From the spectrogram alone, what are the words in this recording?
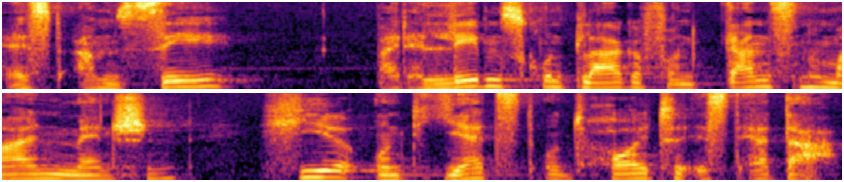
Er ist am See bei der Lebensgrundlage von ganz normalen Menschen. Hier und jetzt und heute ist er da.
